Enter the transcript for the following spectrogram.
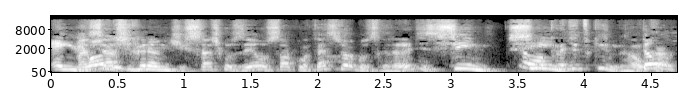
é em Mas você jogos acha- grandes. Você acha que os erros só acontecem em jogos grandes? Sim, Eu sim. acredito que não, Então, cara.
